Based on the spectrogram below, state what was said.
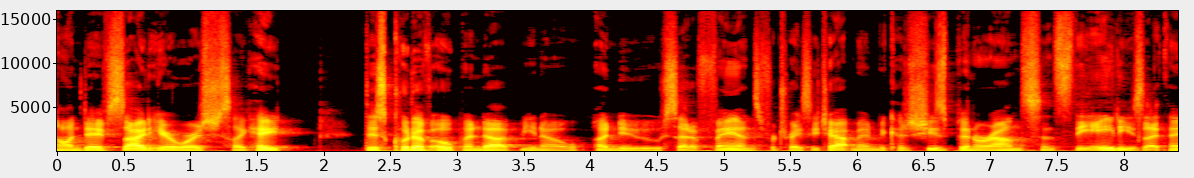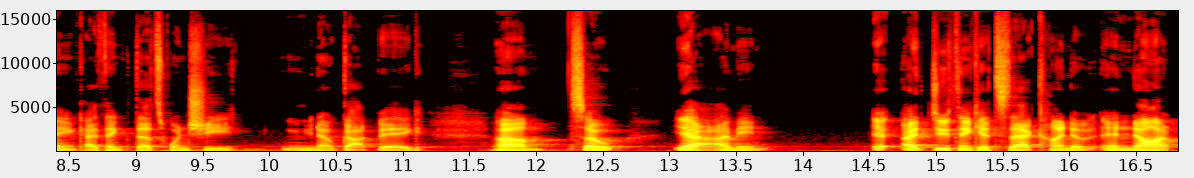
on Dave's side here where it's just like, hey, this could have opened up you know a new set of fans for Tracy Chapman because she's been around since the 80s. I think I think that's when she you know got big. Um, so yeah, I mean, it, I do think it's that kind of, and not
